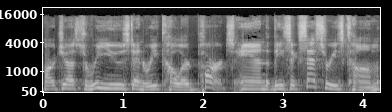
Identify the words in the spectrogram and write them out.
are just reused and recolored parts. And these accessories come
